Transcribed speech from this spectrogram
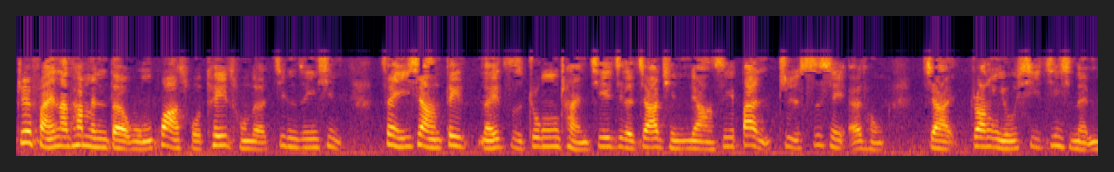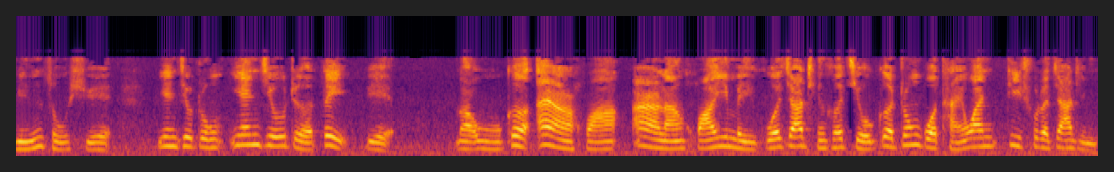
这反映了他们的文化所推崇的竞争性。在一项对来自中产阶级的家庭两岁半至四岁儿童假装游戏进行的民族学研究中，研究者对比了五个爱尔华、爱尔兰华裔美国家庭和九个中国台湾地区的家庭。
